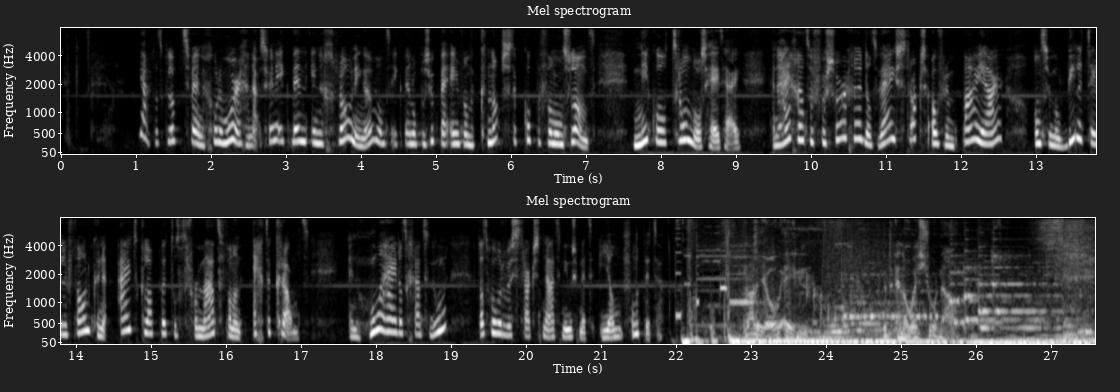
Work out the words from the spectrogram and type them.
Ja, dat klopt, Sven. Goedemorgen. Nou, Sven, ik ben in Groningen, want ik ben op bezoek bij een van de knapste koppen van ons land. Nicole Trombos heet hij. En hij gaat ervoor zorgen dat wij straks over een paar jaar onze mobiele telefoon kunnen uitklappen tot het formaat van een echte krant. En hoe hij dat gaat doen, dat horen we straks na het nieuws met Jan van der Putten. Radio 1, het NOS-journaal.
